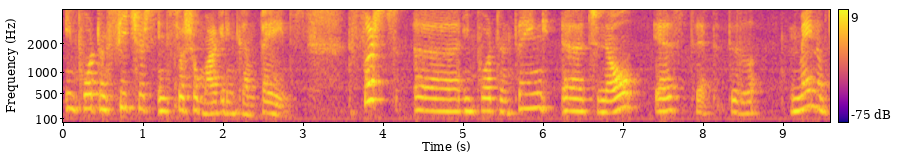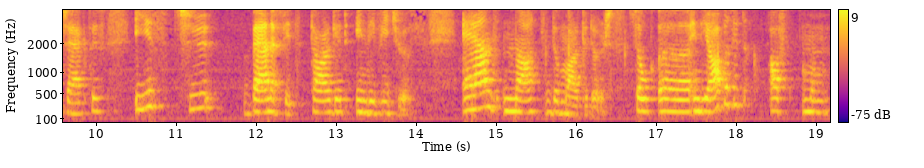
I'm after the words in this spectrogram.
important features in social marketing campaigns. The first uh, important thing uh, to know is that the main objective is to benefit target individuals and not the marketers. So, uh, in the opposite of um,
